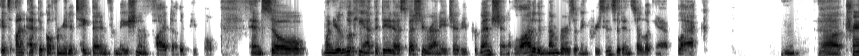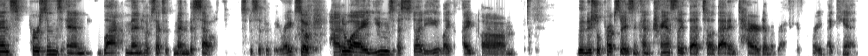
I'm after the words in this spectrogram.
It's unethical for me to take that information and apply it to other people. And so when you're looking at the data, especially around HIV prevention, a lot of the numbers of increased incidents are looking at Black uh, trans persons and black men who have sex with men in the South specifically, right? So how do I use a study like I, um, the initial prep studies and kind of translate that to that entire demographic, right? I can't.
